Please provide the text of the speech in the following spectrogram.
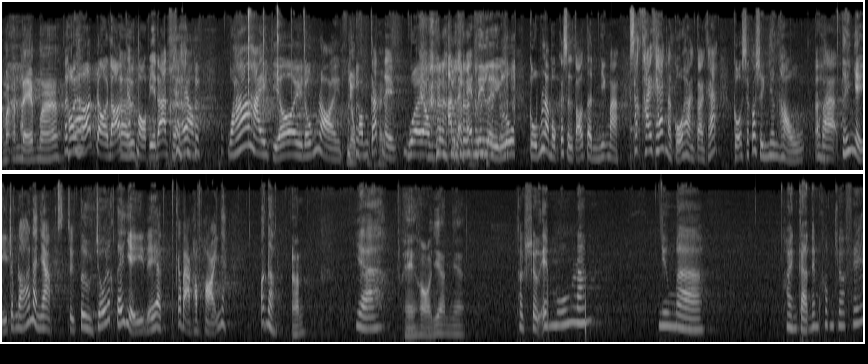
mà anh đẹp mà. Thôi hết rồi đó Ừ. cách một vậy đó anh sẽ thấy không? Quá hay chị ơi đúng rồi. Nhục. phong cách này quê không anh là em đi liền luôn. Cũng là một cái sự tỏ tình nhưng mà sắc thái khác là cổ hoàn toàn khác. Cổ sẽ có sự nhân hậu À. và tế nhị trong đó nè nha. Sự từ chối rất tế nhị để các bạn học hỏi nha. Bắt đầu. Anh. Dạ. Hẹn hò với anh nha. Thật sự em muốn lắm nhưng mà hoàn cảnh em không cho phép.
